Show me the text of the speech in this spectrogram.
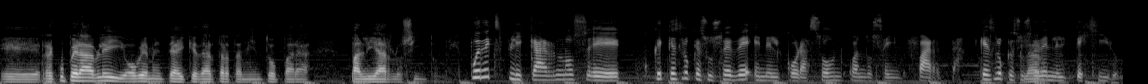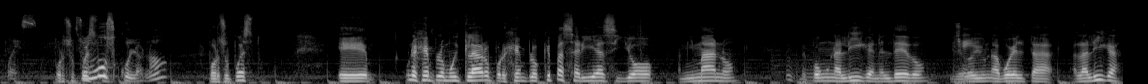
eh, recuperable y obviamente hay que dar tratamiento para paliar los síntomas. ¿Puede explicarnos eh, qué, es lo que sucede en el corazón cuando se infarta? ¿Qué es lo que sucede en el tejido, pues? Por supuesto. Es un músculo, ¿no? Por supuesto. Un ejemplo muy claro, por ejemplo, ¿qué pasaría si yo a mi mano me pongo una liga en el dedo y le doy una vuelta a la liga?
